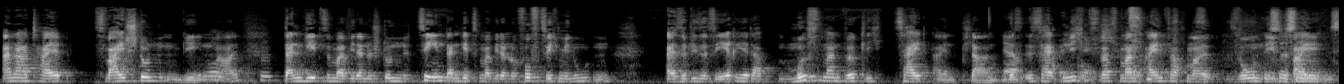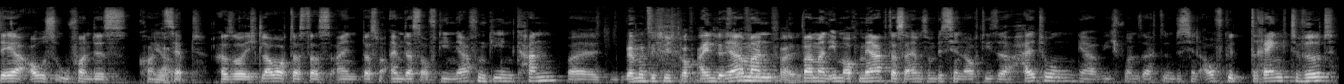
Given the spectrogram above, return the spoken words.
anderthalb zwei Stunden gehen mal. Mhm. Dann geht's immer wieder eine Stunde zehn, dann geht's immer wieder nur 50 Minuten. Also diese Serie, da muss man wirklich Zeit einplanen. Ja, das ist halt nichts, nicht. was man einfach mal so nebenbei... Es ist ein sehr ausuferndes Konzept. Ja. Also ich glaube auch, dass das ein, dass einem das auf die Nerven gehen kann, weil... Wenn man sich nicht drauf einlässt, ja, man, weil man eben auch merkt, dass einem so ein bisschen auch diese Haltung, ja, wie ich vorhin sagte, ein bisschen aufgedrängt wird,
